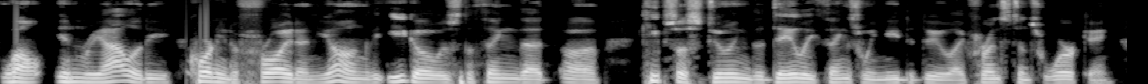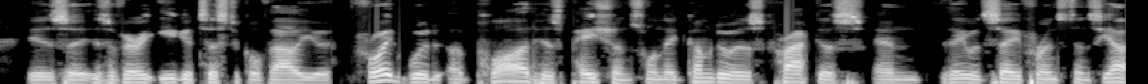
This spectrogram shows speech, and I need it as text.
Well, in reality, according to Freud and Jung, the ego is the thing that uh, keeps us doing the daily things we need to do, like, for instance, working is a, is a very egotistical value. Freud would applaud his patients when they'd come to his practice and they would say, for instance, yeah,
